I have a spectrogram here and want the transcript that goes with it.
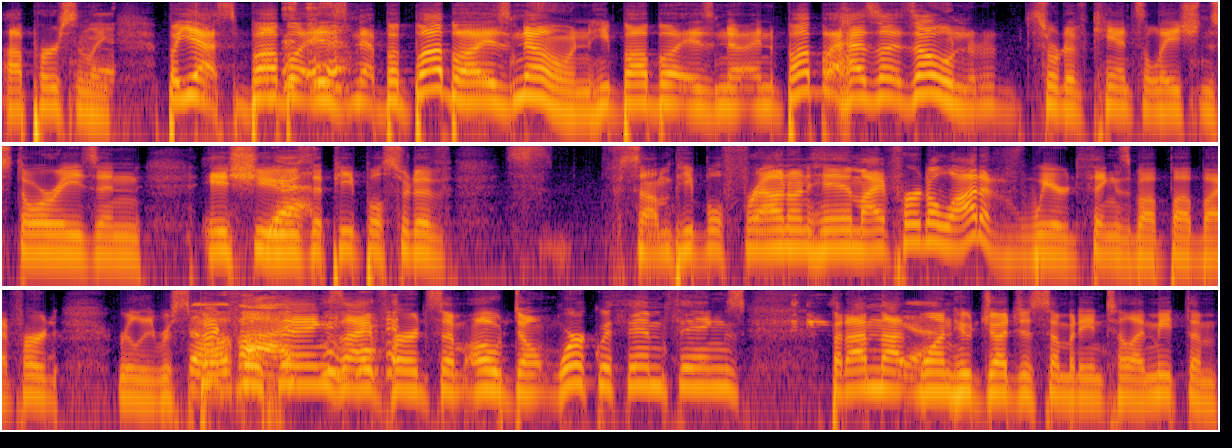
uh, personally. Yeah. But yes, Bubba is. but Bubba is known. He Bubba is known, and Bubba has his own sort of cancellation stories and issues yeah. that people sort of some people frown on him. I've heard a lot of weird things about Bubba. I've heard really respectful so things. I've heard some oh don't work with him things, but I'm not yeah. one who judges somebody until I meet them.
